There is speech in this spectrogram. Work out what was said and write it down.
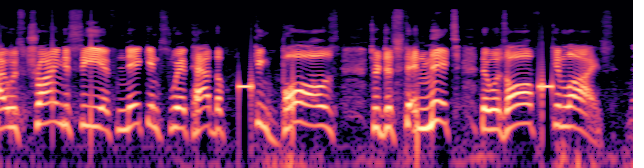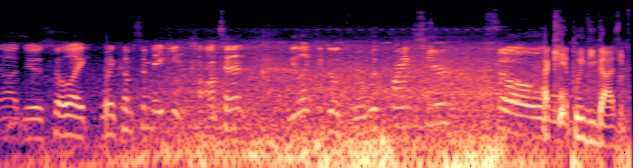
I was trying to see if Nick and Swift had the fucking balls to just admit there was all fucking lies. No, dude. So like, when it comes to making content, we like to go through with pranks here. So I can't believe you guys would.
